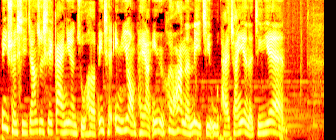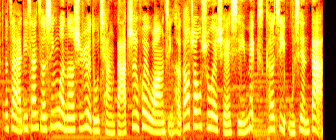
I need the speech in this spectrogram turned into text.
并学习将这些概念组合，并且应用，培养英语会话能力及舞台展演的经验。那再来第三则新闻呢？是阅读抢答智慧王锦和高中数位学习 Mix 科技无限大。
